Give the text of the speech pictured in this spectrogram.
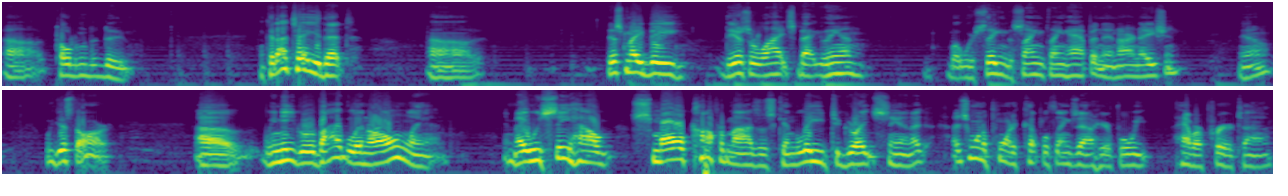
uh, told them to do. And could I tell you that uh, this may be the Israelites back then, but we're seeing the same thing happen in our nation? You know, we just are. Uh, we need revival in our own land. And may we see how small compromises can lead to great sin. I, I just want to point a couple of things out here before we have our prayer time.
